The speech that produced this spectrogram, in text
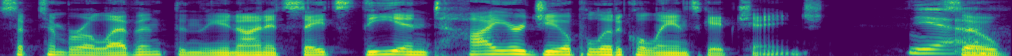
September 11th in the United States, the entire geopolitical landscape changed. Yeah. So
